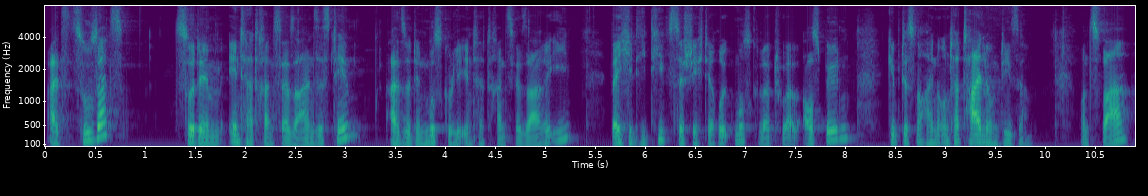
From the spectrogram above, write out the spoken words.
Als Zusatz zu dem intertransversalen System, also den Musculi intertransversarii, welche die tiefste Schicht der Rückmuskulatur ausbilden, gibt es noch eine Unterteilung dieser. Und zwar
